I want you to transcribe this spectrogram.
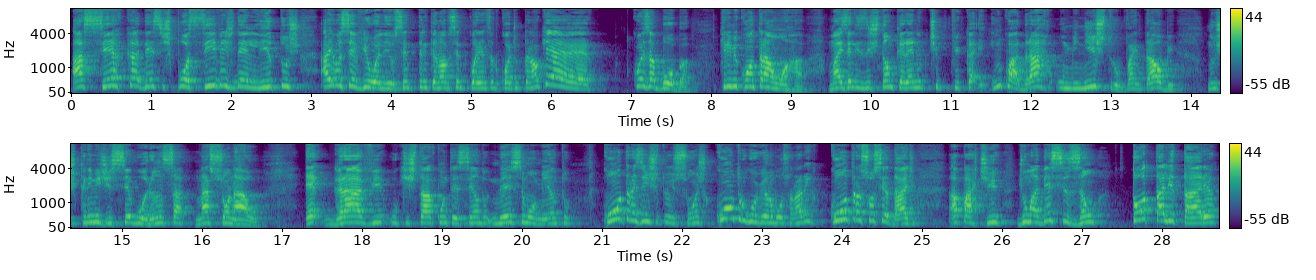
acerca desses possíveis delitos. Aí você viu ali o 139, 140 do Código Penal, que é coisa boba. Crime contra a honra. Mas eles estão querendo tipificar, enquadrar o ministro Weintraub nos crimes de segurança nacional. É grave o que está acontecendo nesse momento contra as instituições, contra o governo Bolsonaro e contra a sociedade a partir de uma decisão totalitária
